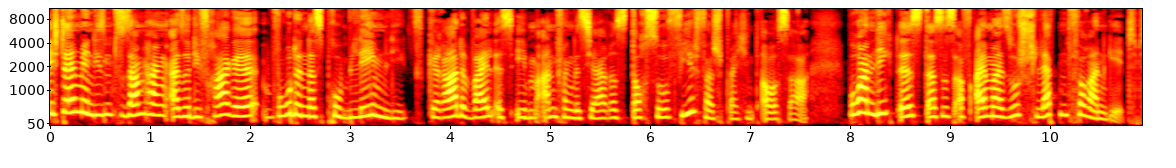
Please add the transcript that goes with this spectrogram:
Ich stelle mir in diesem Zusammenhang also die Frage, wo denn das Problem liegt, gerade weil es eben Anfang des Jahres doch so vielversprechend aussah. Woran liegt es, dass es auf einmal so schleppend vorangeht?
